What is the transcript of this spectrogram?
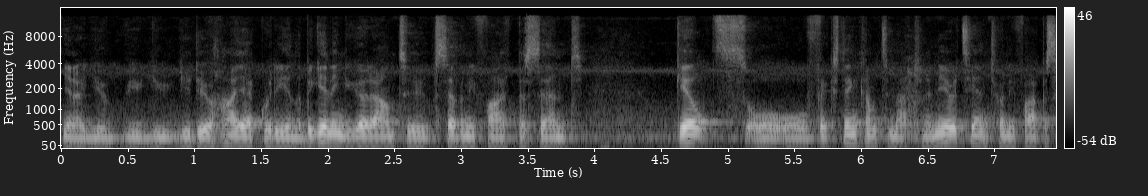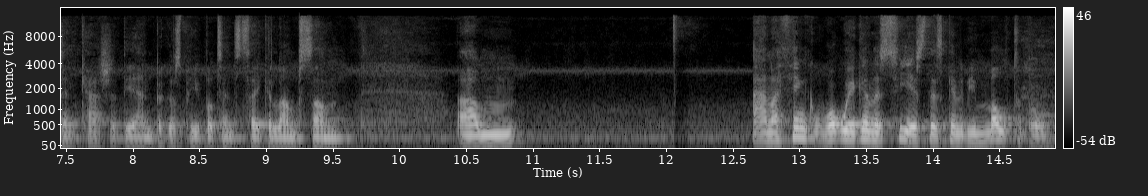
You know, you, you, you do high equity in the beginning, you go down to 75% gilts or, or, fixed income to match an annuity, and 25% cash at the end because people tend to take a lump sum. Um, and I think what we're going to see is there's going to be multiple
